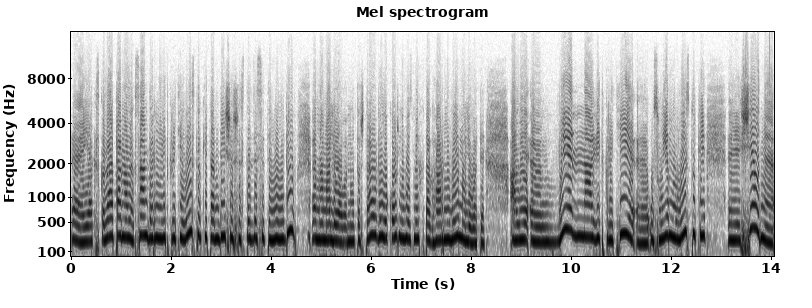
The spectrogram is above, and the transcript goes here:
Е, Як сказав пан Олександр, на відкритій виставці там більше 60 голубів е, намальовано, тож треба було кожного з них так гарно вималювати. Але е, ви на відкритті у своєму виступі ще одне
